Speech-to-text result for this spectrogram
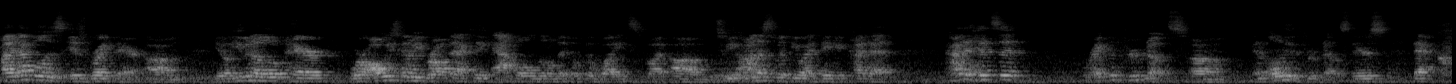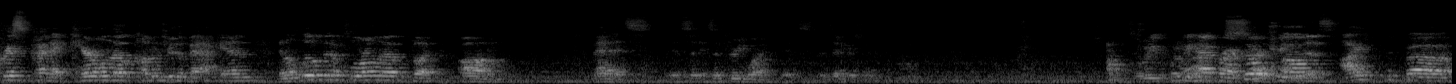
pineapple is, is right there. Um, you know, even a little pear. We're always going to be brought back to the apple a little bit with the whites, but um, to be honest with you, I think it kind of kind of hits it right with fruit notes, um, and only the fruit notes. There's that crisp kind of caramel note coming through the back end, and a little bit of floral note, but um, man, it's it's a, it's a fruity wine. It's it's interesting. So what do, you, what do we have for our, so, our treat um, this? I uh,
